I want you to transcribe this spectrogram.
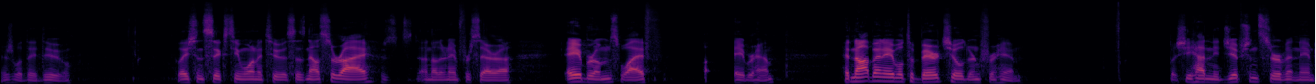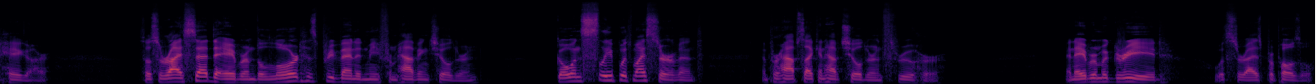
here's what they do. Galatians 16, 1 and 2, it says, Now Sarai, who's another name for Sarah, Abram's wife, uh, Abraham, had not been able to bear children for him. But she had an Egyptian servant named Hagar. So Sarai said to Abram, The Lord has prevented me from having children. Go and sleep with my servant, and perhaps I can have children through her. And Abram agreed with Sarai's proposal.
